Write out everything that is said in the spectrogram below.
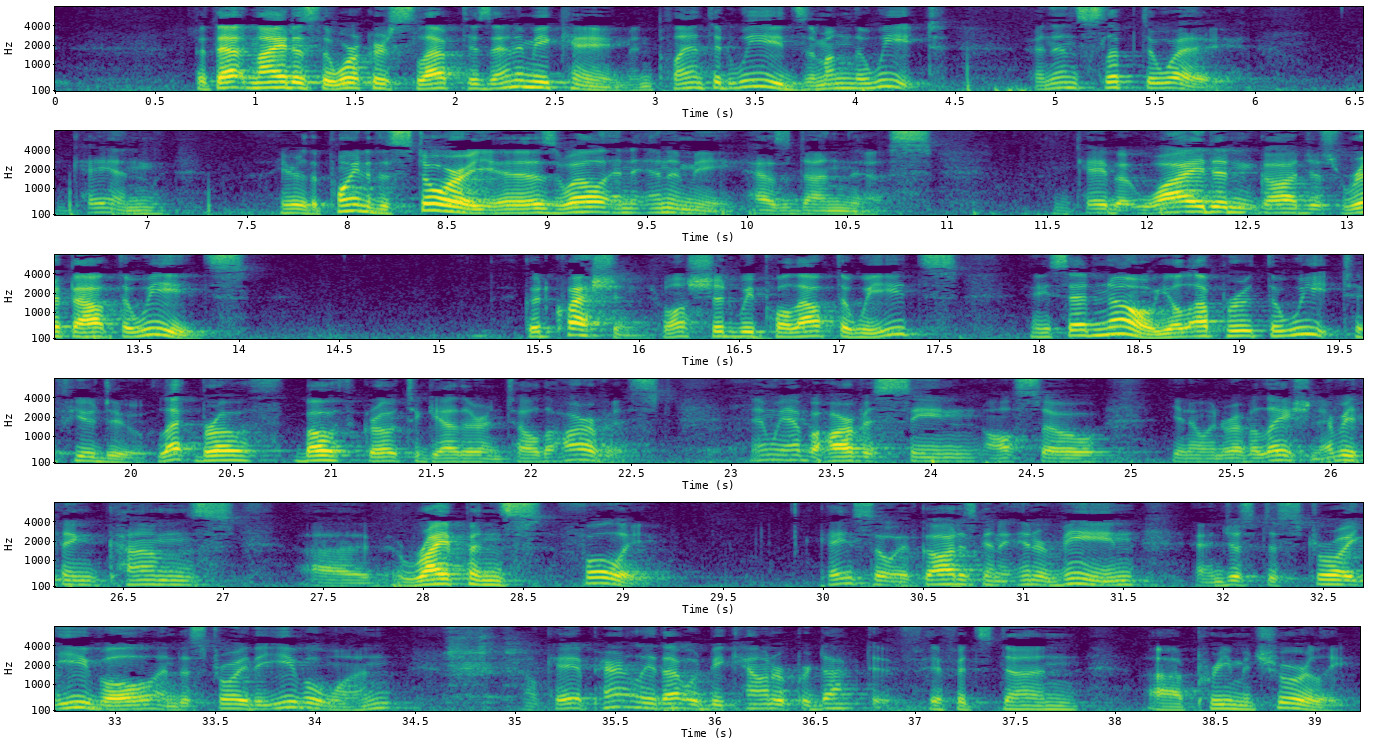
But that night, as the workers slept, his enemy came and planted weeds among the wheat, and then slipped away. Okay, and here the point of the story is well, an enemy has done this. Okay, but why didn't God just rip out the weeds? Good question. Well, should we pull out the weeds? And he said, No, you'll uproot the wheat if you do. Let both, both grow together until the harvest. And we have a harvest scene also, you know, in Revelation. Everything comes, uh, ripens fully. Okay, so if God is going to intervene and just destroy evil and destroy the evil one, okay, apparently that would be counterproductive if it's done uh, prematurely.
